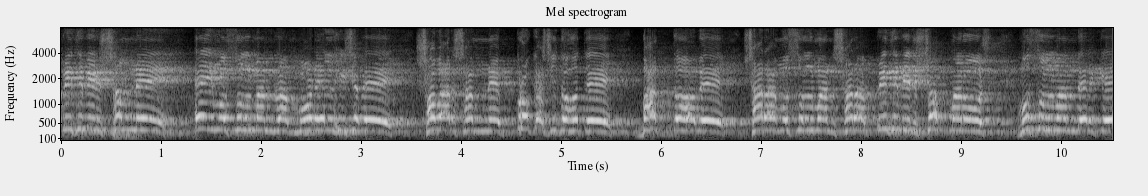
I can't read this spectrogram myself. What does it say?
পৃথিবীর সামনে এই মুসলমানরা মডেল হিসেবে সবার সামনে প্রকাশিত হতে বাধ্য হবে। সারা মুসলমান, সারা পৃথিবীর সব মানুষ মুসলমানদেরকে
